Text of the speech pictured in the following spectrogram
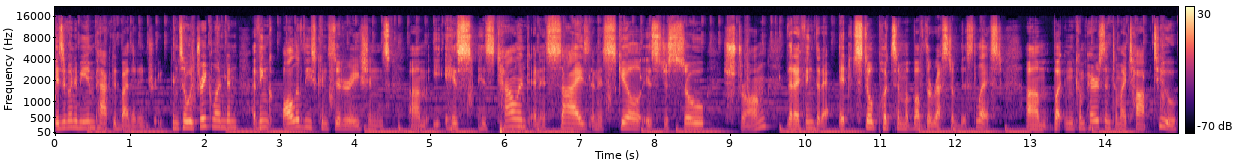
is it going to be impacted by that injury? And so with Drake London, I think all of these considerations, um, his his talent and his size and his skill is just so strong that I think that it still puts him above the rest of this list. Um, but in comparison to my top two,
